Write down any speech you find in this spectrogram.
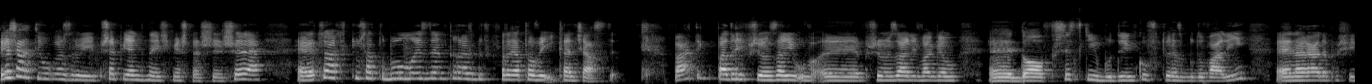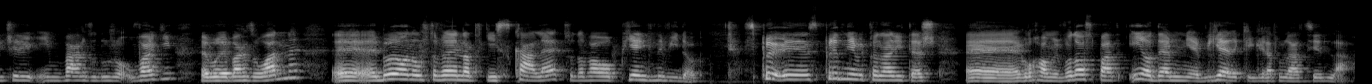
Ryszard i Łukasz zrobili przepiękne i śmieszne szynszyle, e, co Aktusa to był moim zdaniem trochę zbyt kwadratowy i kanciasty. Bartek i Patryk przywiązali, e, przywiązali wagę e, do wszystkich budynków, które zbudowali. Na radę poświęcili im bardzo dużo uwagi, były bardzo ładne. Były one ustawione na takiej skale, co dawało piękny widok. Spry, sprytnie wykonali też ruchomy wodospad i ode mnie wielkie gratulacje dla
